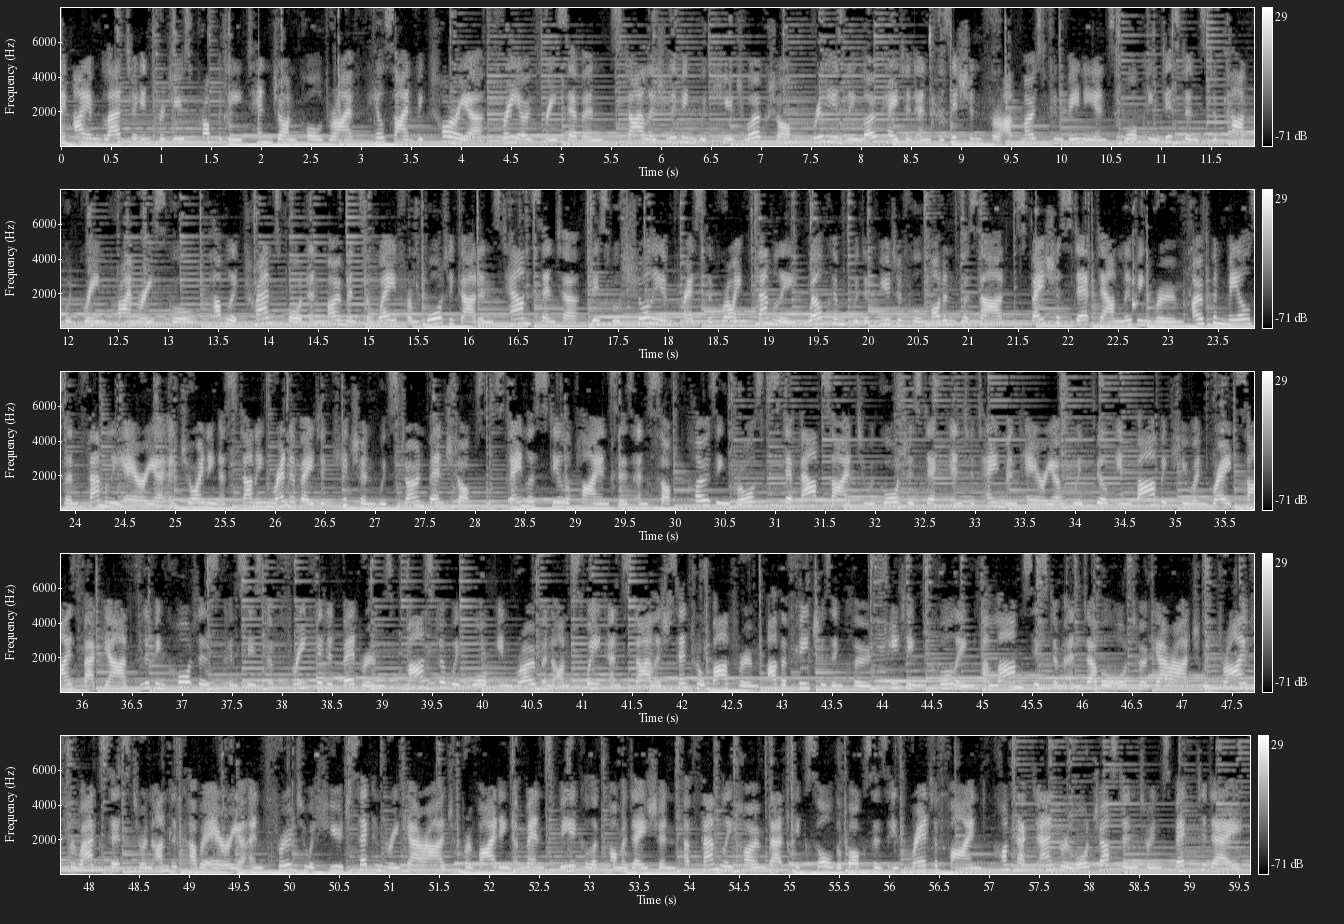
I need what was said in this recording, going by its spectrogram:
Hi, I am glad to introduce property 10 John Paul Drive, Hillside, Victoria, 3037, stylish living with huge workshop, brilliantly located and positioned for utmost convenience, walking distance to Parkwood Green Primary School, public transport and moments away from Water Gardens Town Centre. This will surely impress the growing family, welcomed with a beautiful modern facade, spacious step-down living room, open meals and family area adjoining a stunning renovated kitchen with stone bench tops, stainless steel appliances and soft closing drawers. Step outside to a gorgeous deck entertainment area with built-in barbecue and great-sized backyard. Living quarters consist of three fitted bedrooms, master with walk-in robe and ensuite and stylish central bathroom. Other features include heating, cooling, alarm system and double auto garage with drive-through access to an undercover area and through to a huge secondary garage, providing immense vehicle accommodation. A family home that ticks all the boxes is rare to find. Contact Andrew or Justin to inspect today.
